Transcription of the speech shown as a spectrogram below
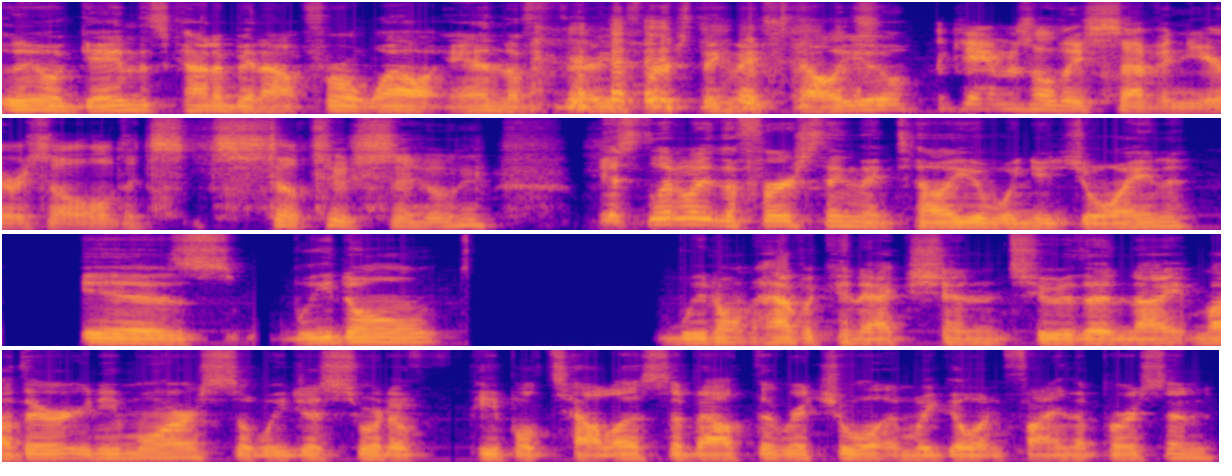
you know game that's kind of been out for a while, and the very first thing they tell you. The game is only seven years old. It's it's still too soon. It's literally the first thing they tell you when you join is we don't we don't have a connection to the Night Mother anymore, so we just sort of people tell us about the ritual and we go and find the person.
